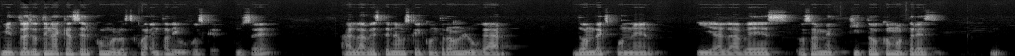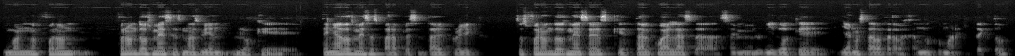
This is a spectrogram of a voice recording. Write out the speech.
mientras yo tenía que hacer como los 40 dibujos que puse, a la vez teníamos que encontrar un lugar donde exponer y a la vez, o sea, me quitó como tres, bueno, fueron, fueron dos meses más bien lo que tenía dos meses para presentar el proyecto. Entonces fueron dos meses que tal cual hasta se me olvidó que ya no estaba trabajando como arquitecto,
